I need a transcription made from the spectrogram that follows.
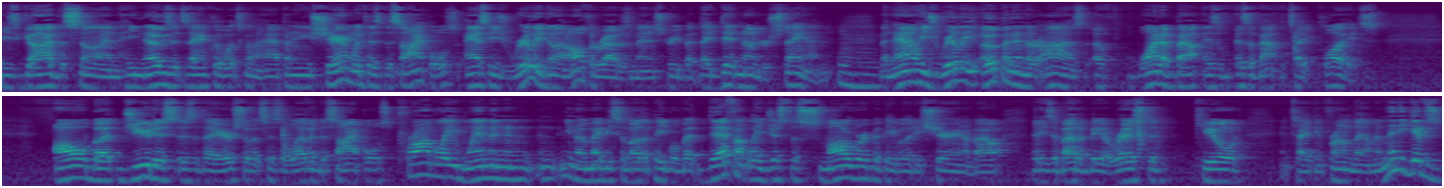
He's God the Son. He knows exactly what's going to happen, and he's sharing with his disciples, as he's really done all throughout his ministry, but they didn't understand. Mm-hmm. But now he's really opening their eyes of what about is, is about to take place all but Judas is there, so it's his 11 disciples, probably women and, and, you know maybe some other people, but definitely just a small group of people that he's sharing about that he's about to be arrested, killed, and taken from them. And then he gives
